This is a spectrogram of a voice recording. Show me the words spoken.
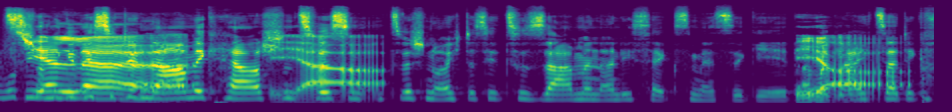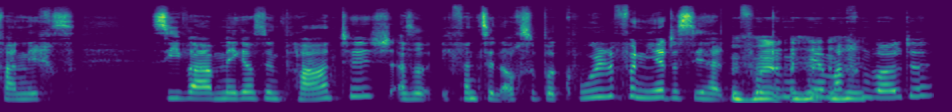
spezielle eine gewisse Dynamik herrschen Ja. zwischen, zwischen euch, dass ihr zusammen an die Sexmesse geht. Aber Ja. gleichzeitig fand ich's, sie war mega sympathisch. Also ich fand es dann auch super cool von ihr, dass sie halt ein Mhm, Foto mit mhm, mir machen mhm. wollte.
